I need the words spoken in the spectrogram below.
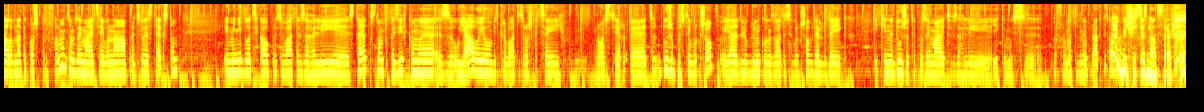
але вона також перформансом займається і вона працює з текстом. І мені було цікаво працювати взагалі з текстом, вказівками, з уявою, відкривати трошки цей простір. Е, Це дуже простий воркшоп. Я люблю інколи називати це воркшоп для людей, яких які не дуже типу займаються взагалі якимось е, перформативною Ну, практикою. як більшість із нас, зрештою.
